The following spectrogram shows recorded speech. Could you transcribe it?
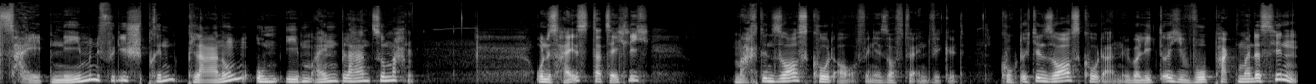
Zeit nehmen für die Sprintplanung, um eben einen Plan zu machen. Und es heißt tatsächlich, macht den Source Code auf, wenn ihr Software entwickelt. Guckt euch den Source Code an, überlegt euch, wo packt man das hin?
